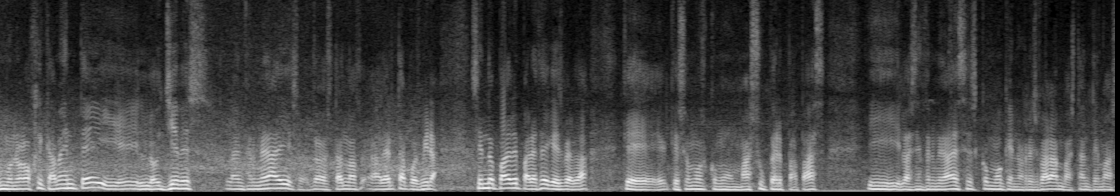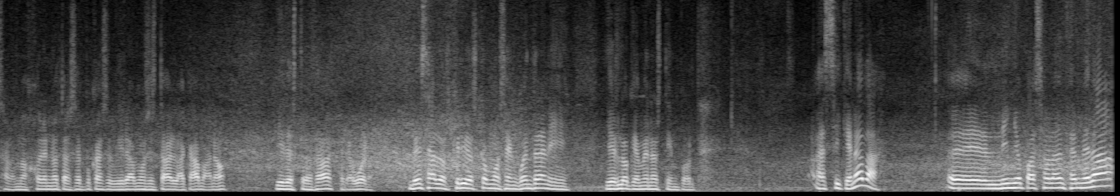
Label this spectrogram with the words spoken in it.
inmunológicamente y, lo lleves la enfermedad y sobre todo estando alerta, pues mira, siendo padre parece que es verdad que, somos como más super papás y las enfermedades es como que nos resbalan bastante más. A lo mejor en otras épocas hubiéramos estado en la cama ¿no? y destrozados, pero bueno, ves a los críos cómo se encuentran y, es lo que menos te importa. Así que nada, el niño pasó la enfermedad.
